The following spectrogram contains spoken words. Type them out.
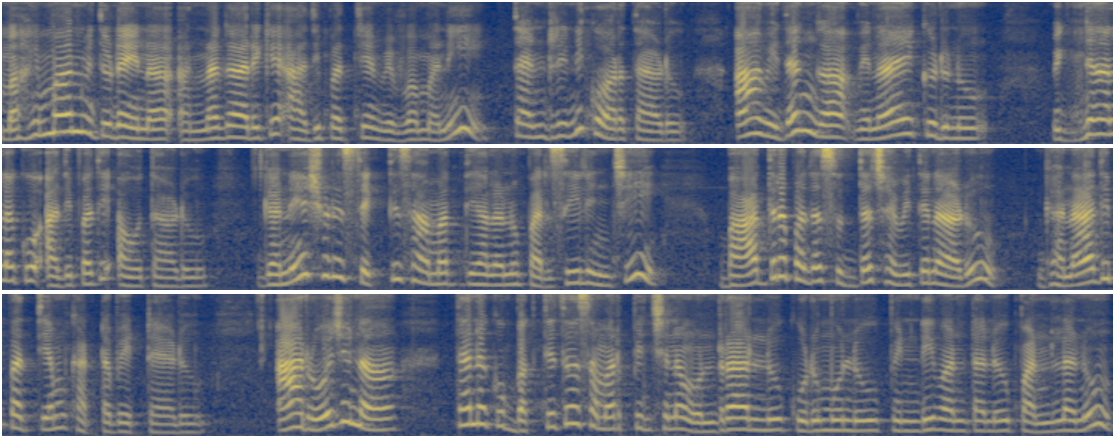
మహిమాన్వితుడైన అన్నగారికి ఆధిపత్యం ఇవ్వమని తండ్రిని కోరతాడు. ఆ విధంగా వినాయకుడును విఘ్నాలకు అధిపతి అవుతాడు. గణేశుడి శక్తి సామర్థ్యాలను పరిశీలించి భాద్రపద శుద్ధ చవితి నాడు ఘనాధిపత్యం కట్టబెట్టాడు. ఆ రోజున తనకు భక్తితో సమర్పించిన ఉండ్రాళ్ళు కుడుములు పిండి వంటలు పండ్లను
